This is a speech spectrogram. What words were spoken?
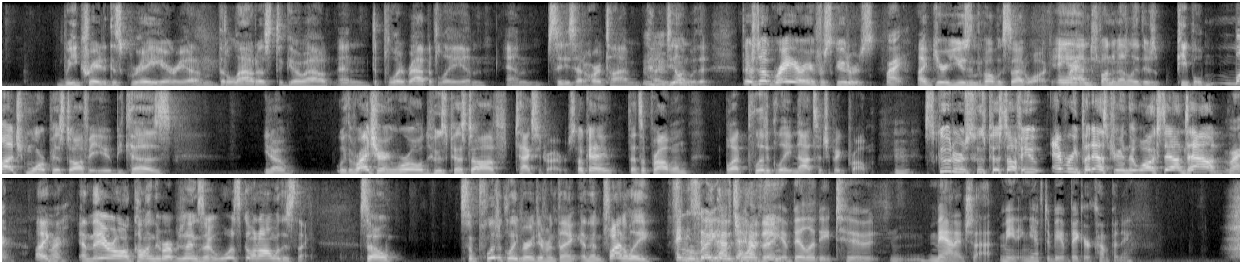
we created this gray area that allowed us to go out and deploy rapidly, and and cities had a hard time kind of dealing with it. There's no gray area for scooters, Mm-hmm. Right. Like you're using the public sidewalk, and Right. fundamentally, there's people much more pissed off at you because you know, with the ride sharing world, who's pissed off? Taxi drivers. Okay, that's a problem, but politically, not such a big problem. Mm-hmm. Scooters, who's pissed off at you? Every pedestrian that walks downtown. Right, Like, right. and they're all calling the representatives, like, what's going on with this thing? So, so politically, very different thing. And then finally, and so you have to have thing, the ability to manage that, meaning you have to be a bigger company.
